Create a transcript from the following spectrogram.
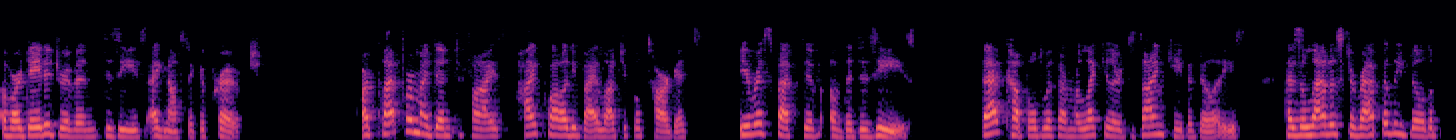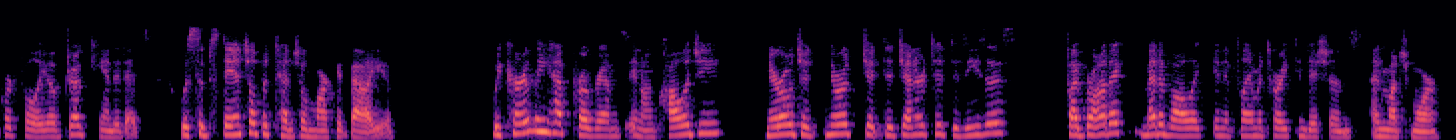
of our data driven disease agnostic approach. Our platform identifies high quality biological targets irrespective of the disease. That, coupled with our molecular design capabilities, has allowed us to rapidly build a portfolio of drug candidates with substantial potential market value. We currently have programs in oncology, neurodegenerative diseases, fibrotic, metabolic, and inflammatory conditions, and much more.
